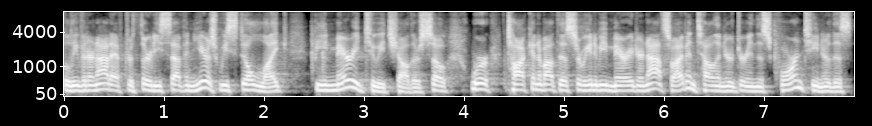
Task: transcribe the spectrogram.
believe it or not, after 37 years, we still like being married to each other. So we're talking about this. Are we going to be married or not? So I've been telling her during this quarantine or this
